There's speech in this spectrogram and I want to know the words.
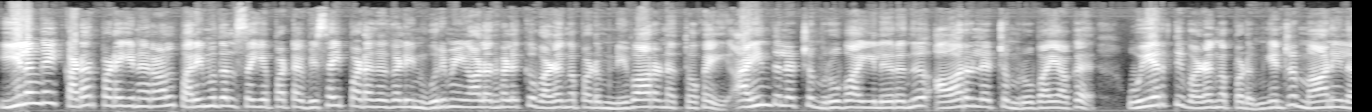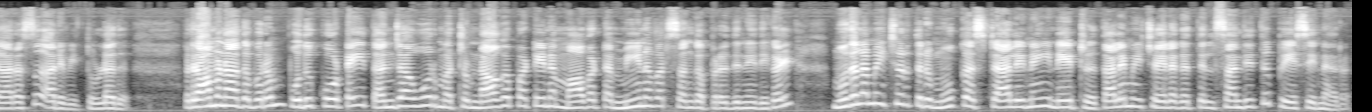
இலங்கை கடற்படையினரால் பறிமுதல் செய்யப்பட்ட விசைப்படகுகளின் உரிமையாளர்களுக்கு வழங்கப்படும் நிவாரணத் தொகை ஐந்து லட்சம் ரூபாயிலிருந்து ஆறு லட்சம் ரூபாயாக உயர்த்தி வழங்கப்படும் என்று மாநில அரசு அறிவித்துள்ளது. ராமநாதபுரம் புதுக்கோட்டை தஞ்சாவூர் மற்றும் நாகப்பட்டினம் மாவட்ட மீனவர் சங்க பிரதிநிதிகள் முதலமைச்சர் திரு மு க ஸ்டாலினை நேற்று தலைமைச் செயலகத்தில் சந்தித்து பேசினர்.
